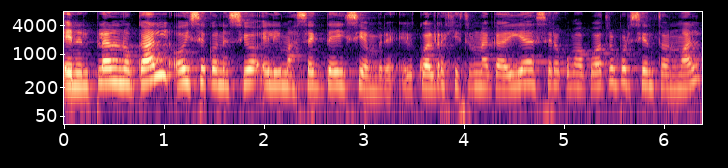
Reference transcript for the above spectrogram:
En el plano local, hoy se conoció el IMASEC de diciembre, el cual registró una caída de 0,4% anual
